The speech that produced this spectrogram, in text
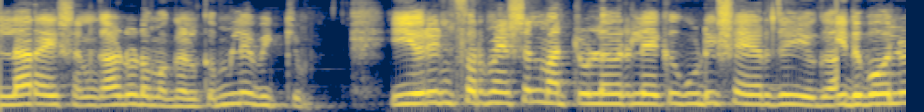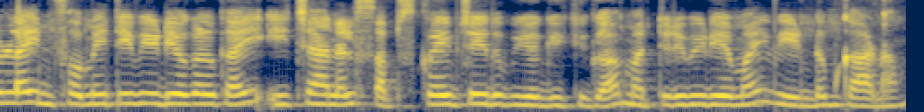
എല്ലാ റേഷൻ കാർഡ് ഉടമകൾക്കും ലഭിക്കും. ഈ ഒരു ഇൻഫർമേഷൻ മറ്റുള്ളവരിലേക്ക് കൂടി ഷെയർ ചെയ്യുക. ഇതുപോലുള്ള ഇൻഫോർമേറ്റീവ് വീഡിയോകൾക്കായി ഈ ചാനൽ സബ്സ്ക്രൈബ് ചെയ്ത് ഉപയോഗിക്കുക. മറ്റൊരു വീഡിയോയുമായി വീണ്ടും കാണാം.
